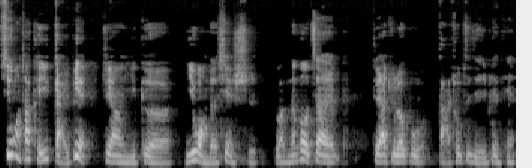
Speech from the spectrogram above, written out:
希望他可以改变这样一个以往的现实，对吧？能够在这家俱乐部打出自己的一片天。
